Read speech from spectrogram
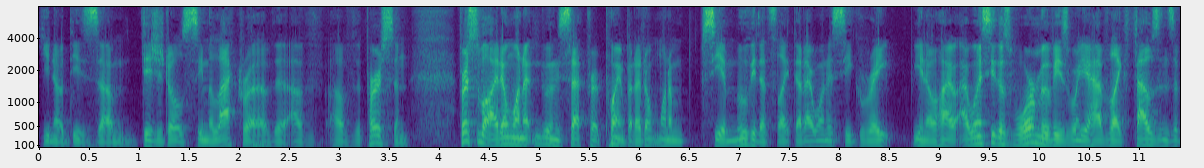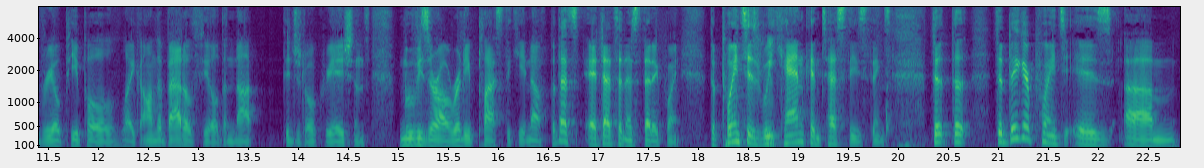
you know these um, digital simulacra of the of, of the person. First of all i don't want to separate point but i don't want to see a movie that's like that. I want to see great you know i, I want to see those war movies where you have like thousands of real people like on the battlefield and not digital creations. Movies are already plasticky enough, but that's eh, that's an aesthetic point. The point is we can contest these things. The the the bigger point is. Um,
